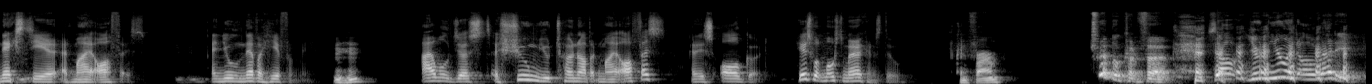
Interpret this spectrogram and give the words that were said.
next year at my office, mm-hmm. and you'll never hear from me. Mm-hmm. I will just assume you turn up at my office, and it's all good. Here's what most Americans do Confirm. Triple confirm. So you knew it already.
